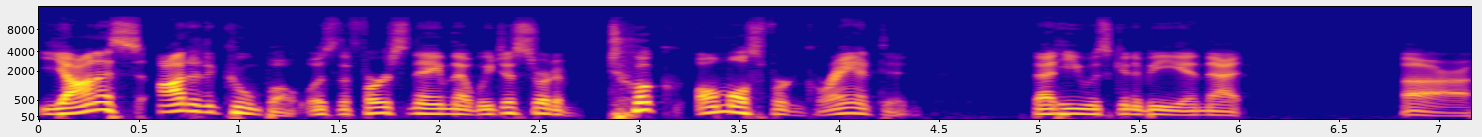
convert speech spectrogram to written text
Giannis Antetokounmpo was the first name that we just sort of took almost for granted that he was going to be in that uh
